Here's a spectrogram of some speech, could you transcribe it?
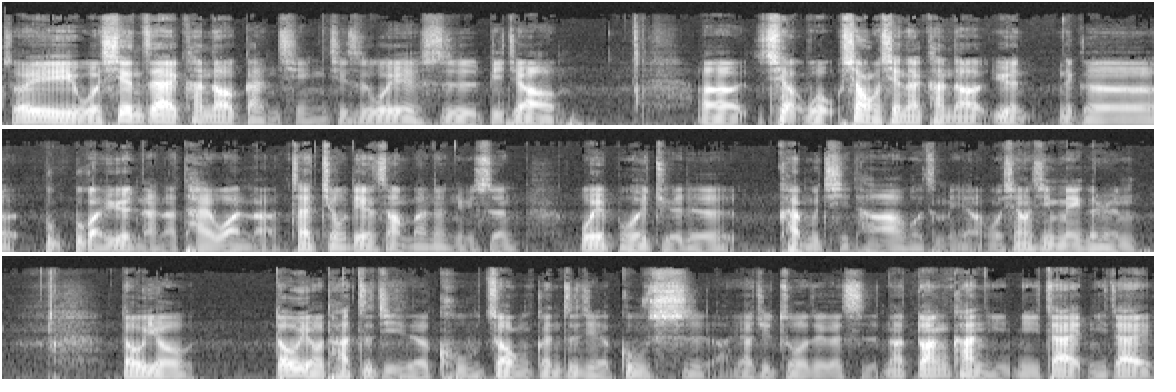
所以我现在看到感情，其实我也是比较，呃，像我像我现在看到越那个不不管越南了、台湾了，在酒店上班的女生，我也不会觉得看不起她或怎么样。我相信每个人都有。都有他自己的苦衷跟自己的故事啊，要去做这个事。那端看你你在你在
